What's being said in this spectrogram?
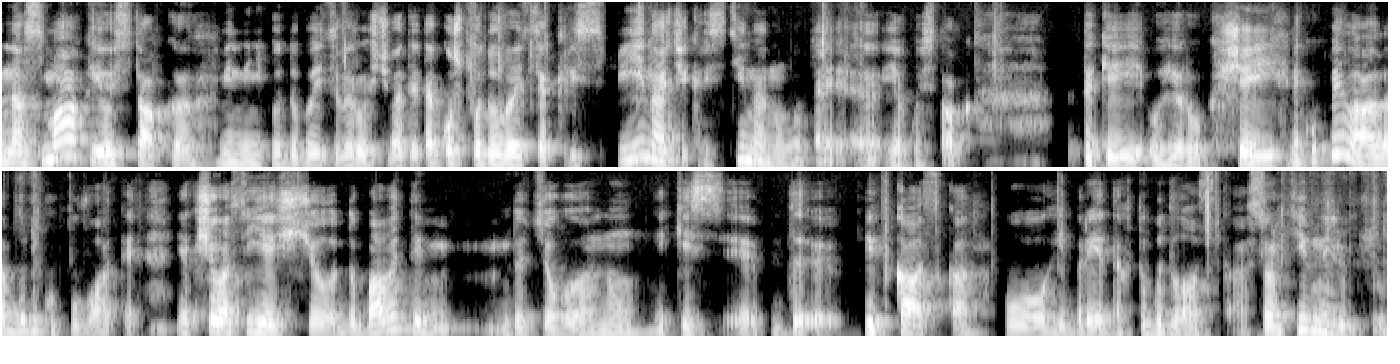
на смак, і ось так е, він мені подобається вирощувати. Також подобається Кріспіна чи Крістіна, ну е, е, якось так. Такий огірок. Ще я їх не купила, але буду купувати. Якщо у вас є що додати до цього, ну, якісь е, підказка по гібридах, то будь ласка, сортів не люблю.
